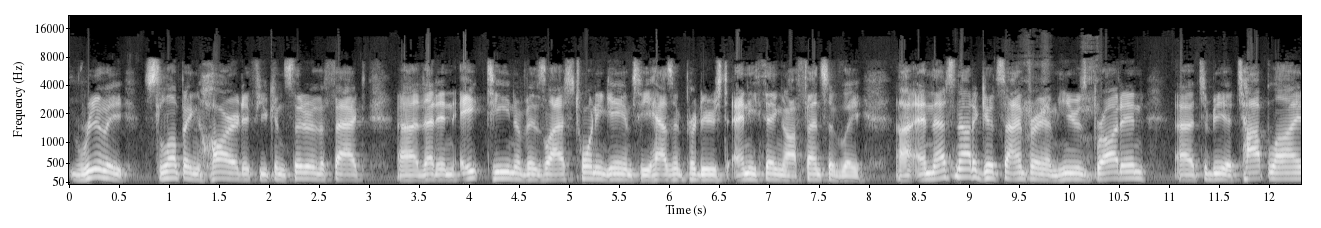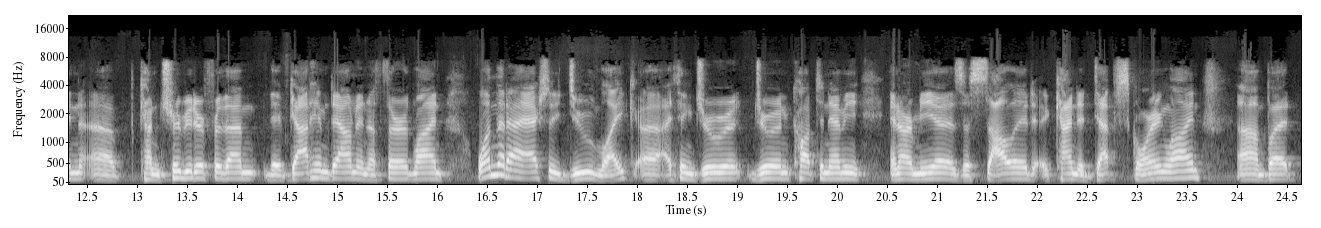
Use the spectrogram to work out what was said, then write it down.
really slumping hard if you consider the fact uh, that in 18 of his last 20 games, he hasn't produced anything offensively. Uh, and that's not a good sign for him. He was brought in uh, to be a top line uh, contributor for them. They've got him down in a third line. One that I actually do like. I think Drew, Drouin, Kotkaniemi, and Armia is a solid kind of depth scoring line. Um, but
